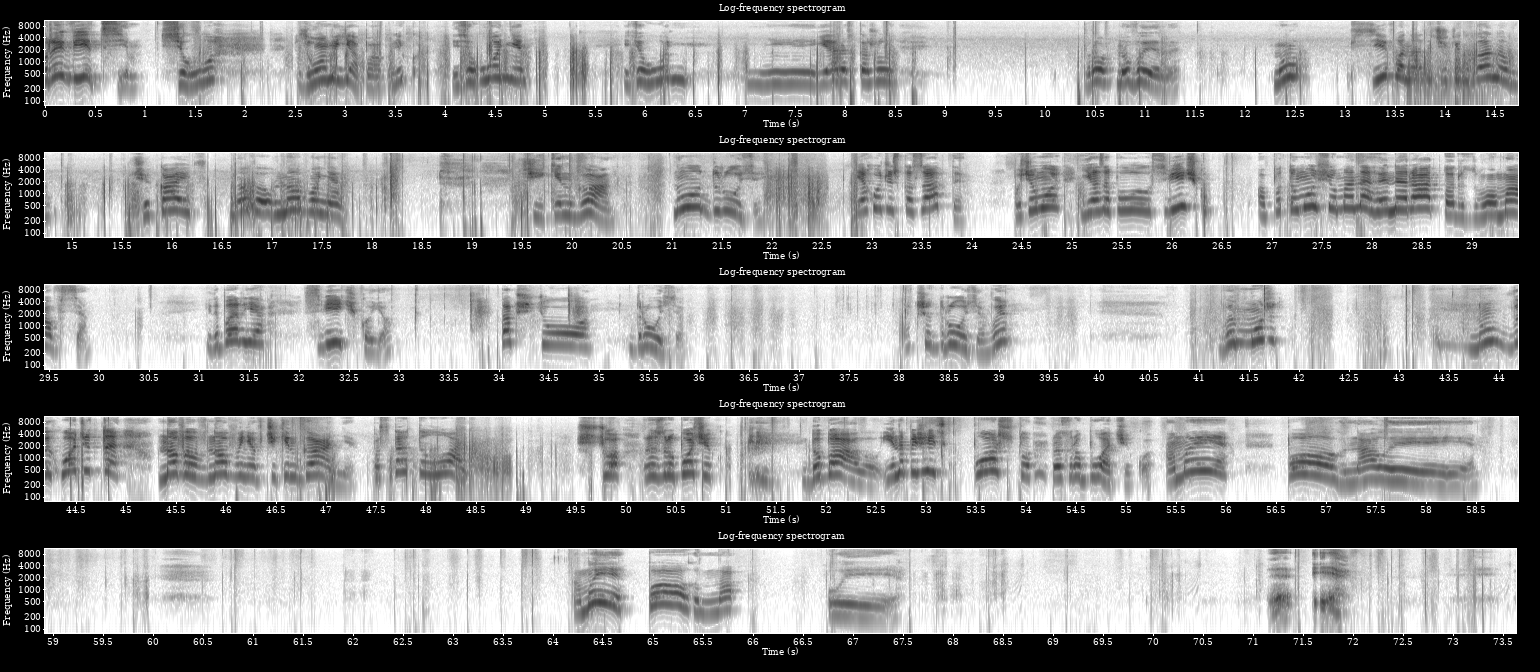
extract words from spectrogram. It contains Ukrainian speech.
Привіт всім! Сьогодні з вами я, Павлік. І сьогодні, і сьогодні я розкажу про новини. Ну, всі фанати Чікінгана чекають нове оновлення Чікінган. Ну, друзі, я хочу сказати, чому я запалив свічку, а тому що в мене генератор зламався. І тепер я свічкою. Так що, друзі. Так що, друзі, ви. Ви можете. Ну, ви хочете нове оновлення в Чікінгані? Поставте лайк, що розробочик добавив. І напишіть пошту розробочику. А ми погнали. А ми погнали.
